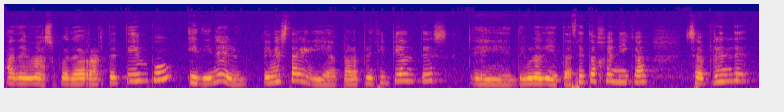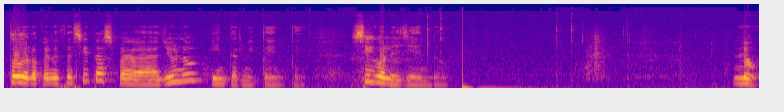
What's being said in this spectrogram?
Además puede ahorrarte tiempo y dinero. En esta guía para principiantes eh, de una dieta cetogénica se aprende todo lo que necesitas para el ayuno intermitente. Sigo leyendo. No.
